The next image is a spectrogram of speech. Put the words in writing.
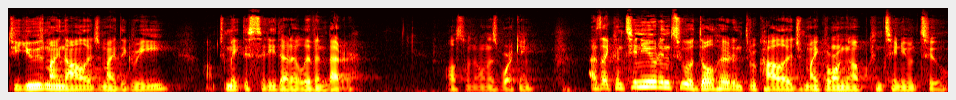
to use my knowledge my degree um, to make the city that I live in better, also known as working. As I continued into adulthood and through college, my growing up continued too.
